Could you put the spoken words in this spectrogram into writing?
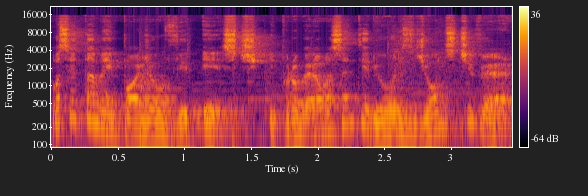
Você também pode ouvir este e programas anteriores de onde estiver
